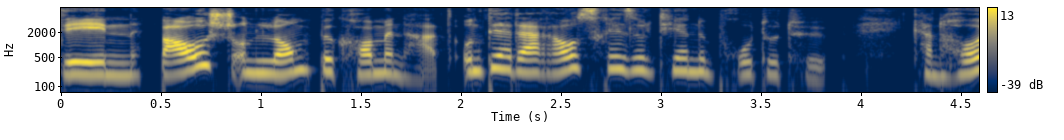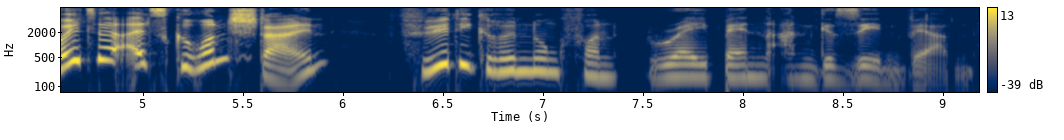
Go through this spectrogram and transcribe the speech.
den Bausch und Lomb bekommen hat und der daraus resultierende Prototyp, kann heute als Grundstein für die Gründung von Ray-Ban angesehen werden.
